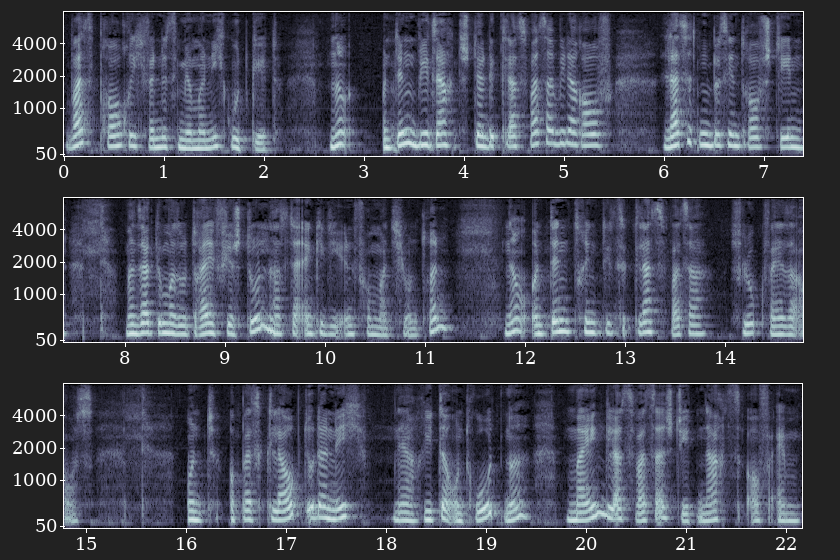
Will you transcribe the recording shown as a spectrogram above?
Was brauche ich, wenn es mir mal nicht gut geht? Ne? Und dann, wie gesagt, stelle Glas Wasser wieder rauf, lasset ein bisschen draufstehen. Man sagt immer so drei, vier Stunden hast du eigentlich die Information drin. Ne? Und dann trinkt dieses Glas Wasser schluckweise aus. Und ob er es glaubt oder nicht, ja, Rita und Rot, ne? Mein Glas Wasser steht nachts auf einem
